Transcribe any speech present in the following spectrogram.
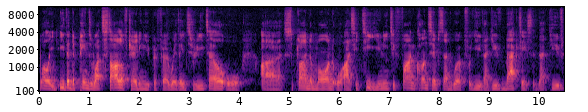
well, it either depends what style of trading you prefer, whether it's retail or uh, supply and demand or ICT. You need to find concepts that work for you, that you've back tested, that you've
